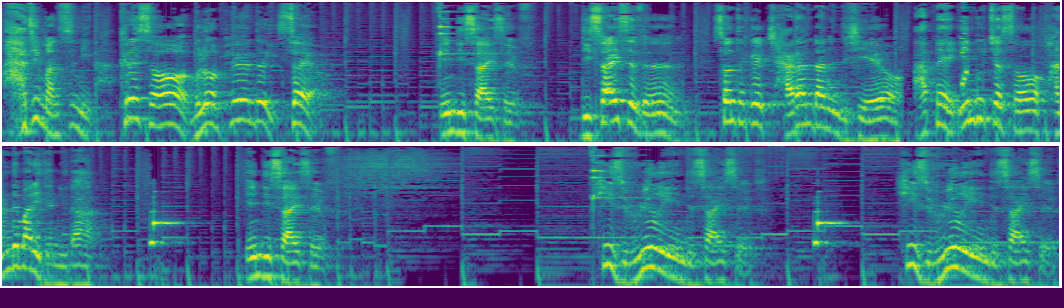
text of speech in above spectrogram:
아주 많습니다. 그래서 물론 표현도 있어요. indecisive. decisive는 선택을 잘한다는 뜻이에요. 앞에 in 붙여서 반대말이 됩니다. indecisive. He's really indecisive. He's really indecisive.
